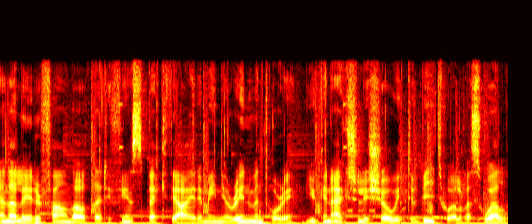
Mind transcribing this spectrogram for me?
And I later found out that if you inspect the item in your inventory, you can actually show it to B12 as well.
